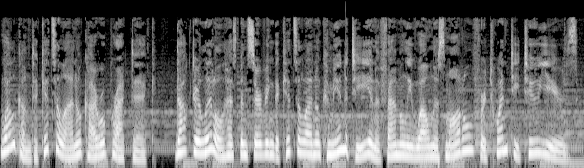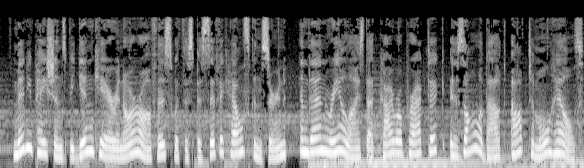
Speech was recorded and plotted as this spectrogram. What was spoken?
Welcome to Kitsilano Chiropractic. Dr. Little has been serving the Kitsilano community in a family wellness model for 22 years. Many patients begin care in our office with a specific health concern and then realize that chiropractic is all about optimal health,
